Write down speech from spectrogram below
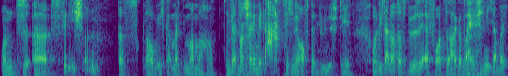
Und äh, das finde ich schon, das glaube ich, kann man immer machen. Ich werde wahrscheinlich mit 80 noch auf der Bühne stehen. Und ich dann noch das böse F-Wort sage, weiß ich nicht, aber ich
